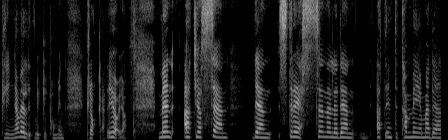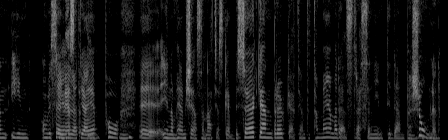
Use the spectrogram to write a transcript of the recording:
plingar väldigt mycket på min klocka, det gör jag. Men att jag sen den stressen eller den att inte ta med mig den in om vi säger nu att jag är mm. på eh, inom hemtjänsten att jag ska besöka en brukare, att jag inte tar med mig den stressen in till den personen.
